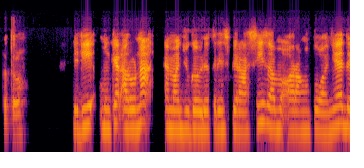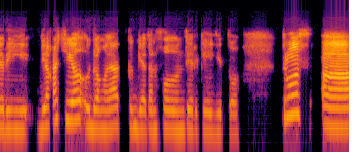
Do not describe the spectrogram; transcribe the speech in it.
betul. Jadi mungkin Aruna emang juga udah terinspirasi sama orang tuanya dari dia kecil udah ngeliat kegiatan volunteer kayak gitu. Terus uh,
